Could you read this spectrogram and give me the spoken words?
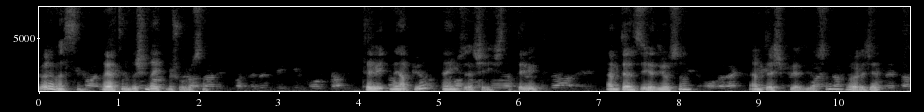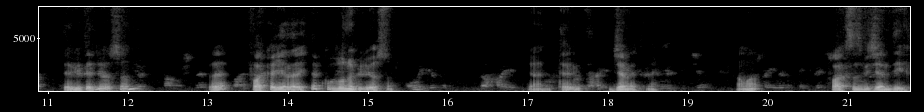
Göremezsin. Hayatın dışına itmiş olursun. Tevhid ne yapıyor? En güzel şey işte tevhid. Hem tenzih ediyorsun, hem teşbih ediyorsun. Böylece tevhid ediyorsun ve farka gelerek de kulluğunu biliyorsun. Yani tevhid cem etmek. Ama farksız bir cem değil.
